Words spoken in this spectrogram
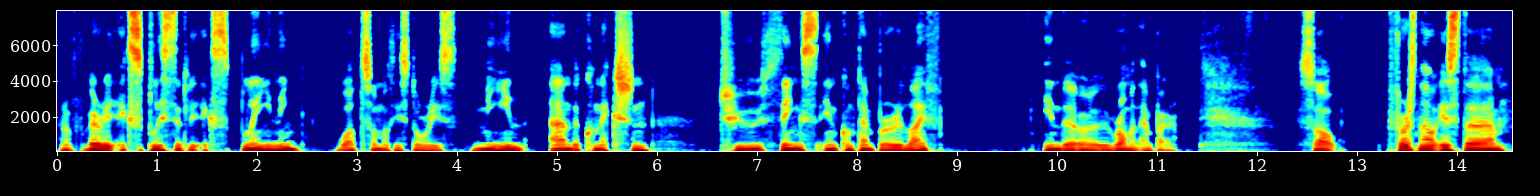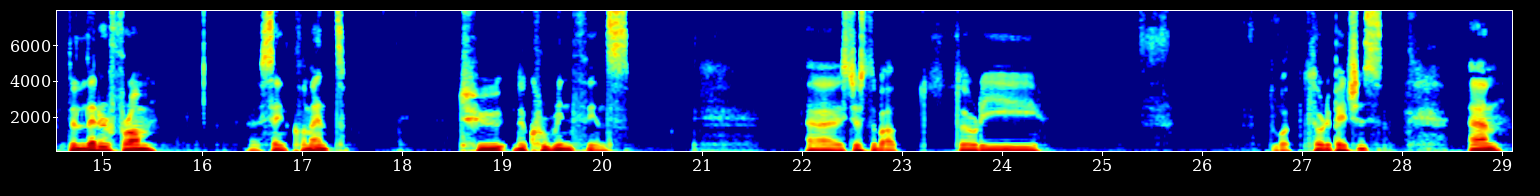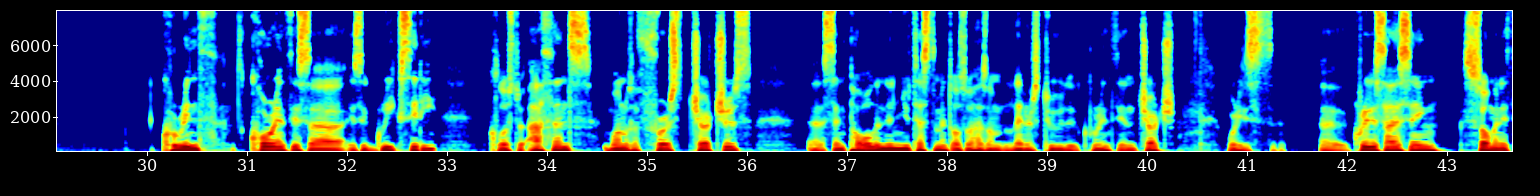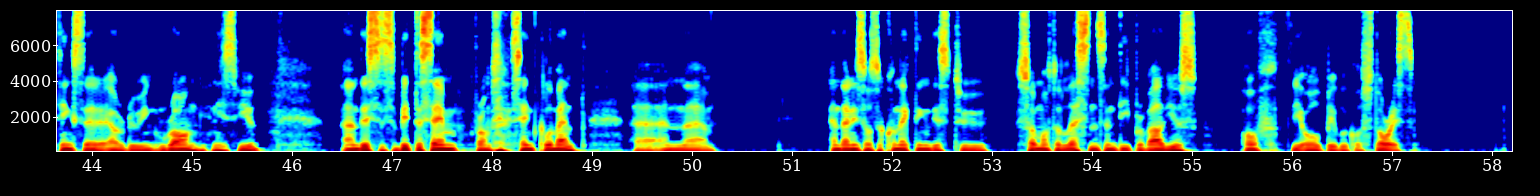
kind of very explicitly explaining what some of these stories mean and the connection to things in contemporary life in the uh, Roman Empire. So, first now is the, the letter from uh, Saint Clement to the Corinthians. Uh, it's just about 30 what 30 pages and Corinth Corinth is a is a Greek city close to Athens one of the first churches uh, St. Paul in the New Testament also has some letters to the Corinthian church where he's uh, criticizing so many things that they are doing wrong in his view. And this is a bit the same from St. Clement. Uh, and, um, and then he's also connecting this to some of the lessons and deeper values of the old biblical stories.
